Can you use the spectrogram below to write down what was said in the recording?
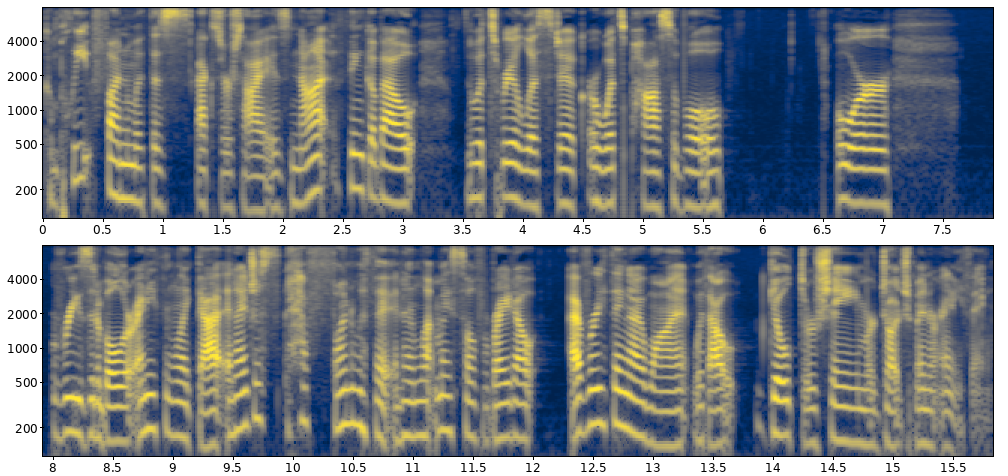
complete fun with this exercise, not think about what's realistic or what's possible or reasonable or anything like that. And I just have fun with it and I let myself write out everything I want without guilt or shame or judgment or anything.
